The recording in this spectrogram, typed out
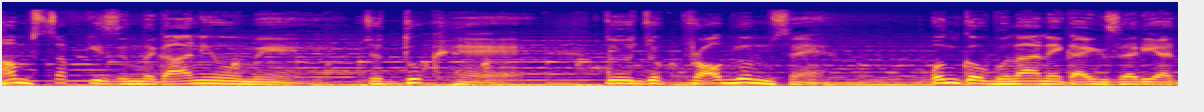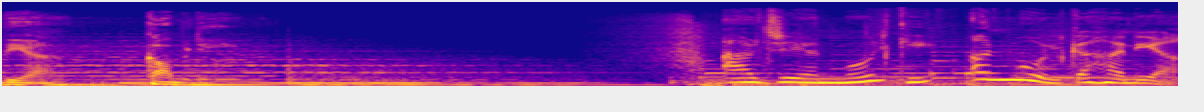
हम सबकी जिंदगानियों में जो दुख है, जो जो प्रॉब्लम्स हैं, उनको भुलाने का एक ज़रिया दिया कॉमेडी आरजे अनमोल की अनमोल कहानियाँ।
